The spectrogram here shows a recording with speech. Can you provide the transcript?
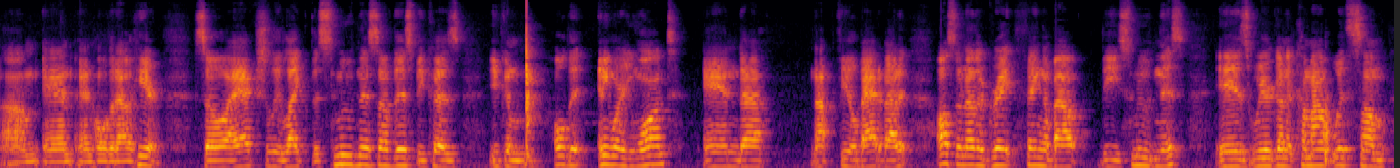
um, and and hold it out here. So I actually like the smoothness of this because you can hold it anywhere you want and uh, not feel bad about it. Also another great thing about the smoothness is we're going to come out with some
